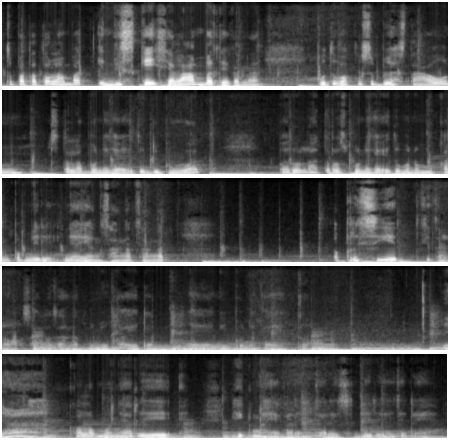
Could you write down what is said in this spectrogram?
cepat atau lambat in this case ya lambat ya karena butuh waktu 11 tahun setelah boneka itu dibuat barulah terus boneka itu menemukan pemiliknya yang sangat-sangat appreciate gitu loh sangat-sangat menyukai dan menyayangi boneka itu. Ya kalau mau nyari hikmah ya kalian cari sendiri aja deh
